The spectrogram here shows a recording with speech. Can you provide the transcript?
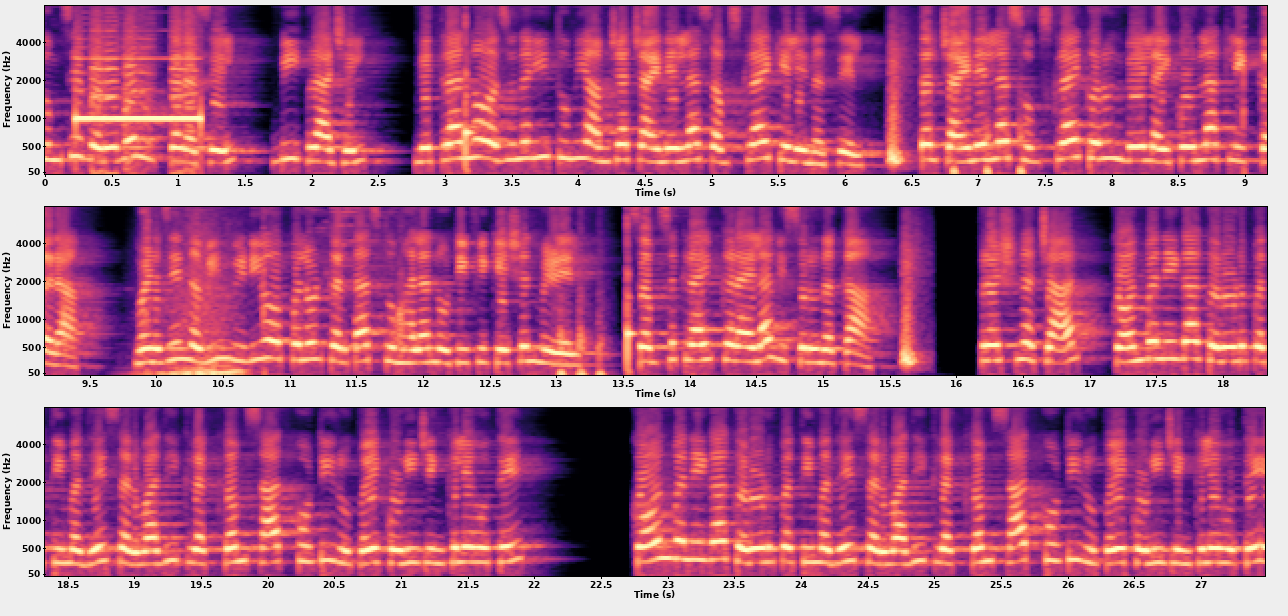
तुमचे बरोबर उत्तर असेल बी ब्राझील. मित्रांनो अजूनही तुम्ही आमच्या चॅनेलला सबस्क्राईब केले नसेल तर चॅनेलला सबस्क्राईब करून बेल आयकॉनला क्लिक करा. म्हणजे नवीन व्हिडिओ अपलोड करताच तुम्हाला नोटिफिकेशन मिळेल. सबस्क्राईब करायला विसरू नका. प्रश्न चार कौन बनेगा करोडपती मध्ये सर्वाधिक रक्कम सात कोटी रुपये कोणी जिंकले होते? कौन बनेगा करोडपती मध्ये सर्वाधिक रक्कम सात कोटी रुपये कोणी जिंकले होते?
